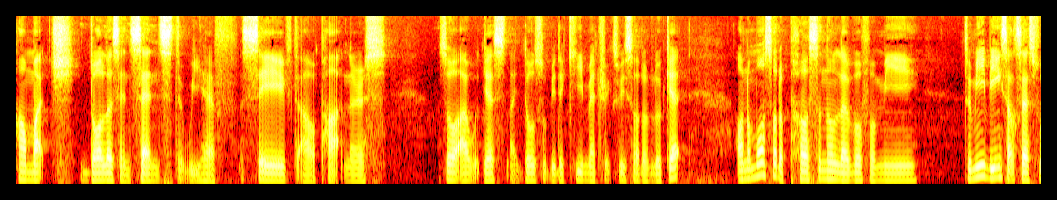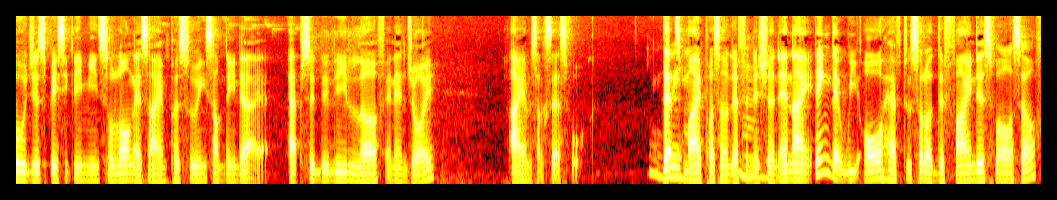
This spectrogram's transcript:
how much dollars and cents that we have saved our partners. So i would guess like those would be the key metrics we sort of look at. On a more sort of personal level for me to me being successful just basically means so long as i'm pursuing something that i absolutely love and enjoy i am successful that's my personal definition. And I think that we all have to sort of define this for ourselves,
